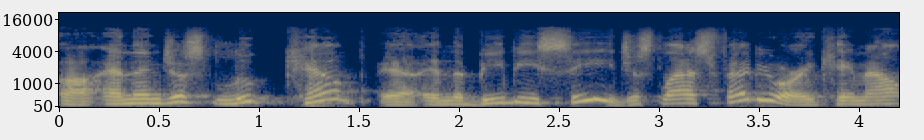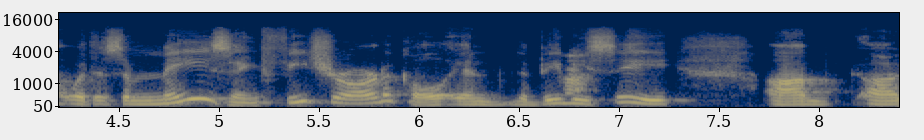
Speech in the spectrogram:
Uh, and then just Luke Kemp uh, in the BBC just last February came out with this amazing feature article in the BBC um, uh,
